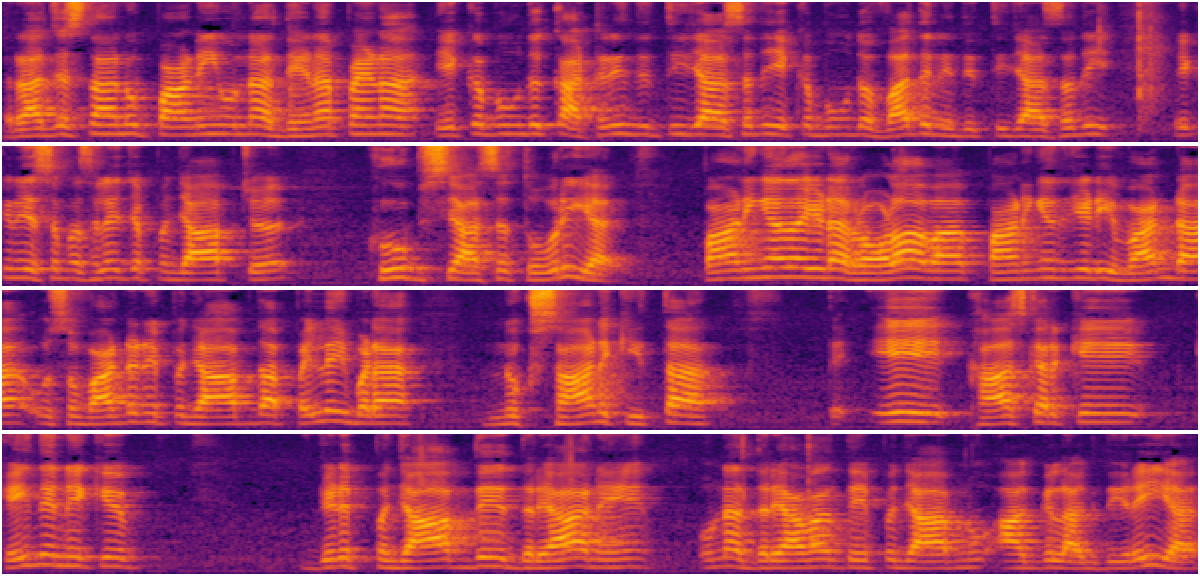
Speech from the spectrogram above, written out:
ਰਾਜਸਥਾਨ ਨੂੰ ਪਾਣੀ ਉਹਨਾਂ ਦੇਣਾ ਪੈਣਾ, ਇੱਕ ਬੂੰਦ ਘੱਟ ਨਹੀਂ ਦਿੱਤੀ ਜਾ ਸਕਦੀ, ਇੱਕ ਬੂੰਦ ਵੱਧ ਨਹੀਂ ਦਿੱਤੀ ਜਾ ਸਕਦੀ, ਲੇਕਿਨ ਇਸ ਮਸਲੇ 'ਚ ਪੰਜਾਬ 'ਚ ਖੂਬ ਸਿਆਸਤ ਹੋ ਰਹੀ ਹੈ। ਪਾਣੀਆਂ ਦਾ ਜਿਹੜਾ ਰੌਲਾ ਵਾ, ਪਾਣੀਆਂ ਦੀ ਜਿਹੜੀ ਵੰਡ ਆ, ਉਸ ਵੰਡ ਨੇ ਪੰਜਾਬ ਦਾ ਪਹਿਲਾਂ ਹੀ ਬੜਾ ਨੁਕਸਾਨ ਕੀਤਾ। ਤੇ ਇਹ ਖਾਸ ਕਰਕੇ ਕਹਿੰਦੇ ਨੇ ਕਿ ਜਿਹੜੇ ਪੰਜਾਬ ਦੇ ਦਰਿਆ ਨੇ, ਉਹਨਾਂ ਦਰਿਆਵਾਂ ਤੇ ਪੰਜਾਬ ਨੂੰ ਅੱਗ ਲੱਗਦੀ ਰਹੀ ਆ।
